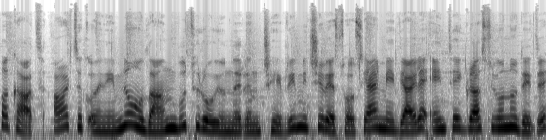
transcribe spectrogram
Fakat artık önemli olan bu tür oyunların çevrim içi ve sosyal medya ile entegrasyonu dedi.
